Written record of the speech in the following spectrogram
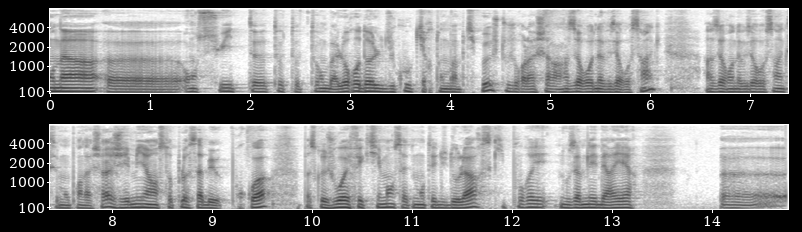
On a euh, ensuite bah, l'eurodoll du coup qui retombe un petit peu. Je suis toujours à l'achat à 1,0905. 1,0905 c'est mon point d'achat. J'ai mis un stop loss ABE. Pourquoi? Parce que je vois effectivement cette montée du dollar, ce qui pourrait nous amener derrière euh,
